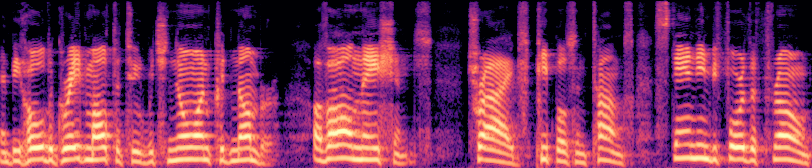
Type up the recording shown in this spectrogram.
and behold, a great multitude which no one could number, of all nations, tribes, peoples, and tongues, standing before the throne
